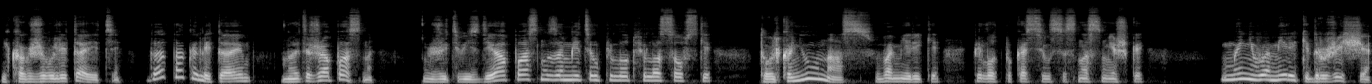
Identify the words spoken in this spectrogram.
«И как же вы летаете?» «Да так и летаем», но это же опасно. Жить везде опасно, заметил пилот философски. Только не у нас, в Америке, пилот покосился с насмешкой. Мы не в Америке, дружище.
